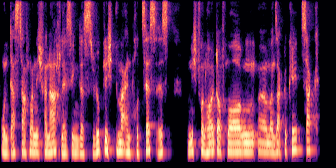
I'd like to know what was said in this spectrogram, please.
Und das darf man nicht vernachlässigen, dass es wirklich immer ein Prozess ist, nicht von heute auf morgen. Äh, man sagt, okay, zack,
